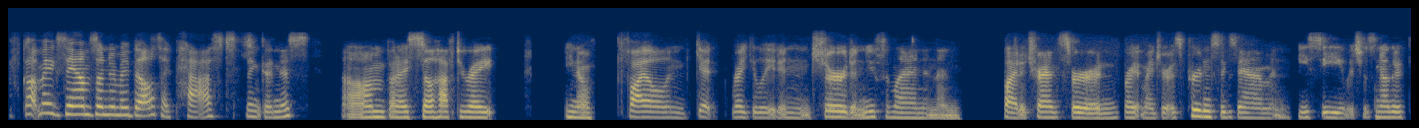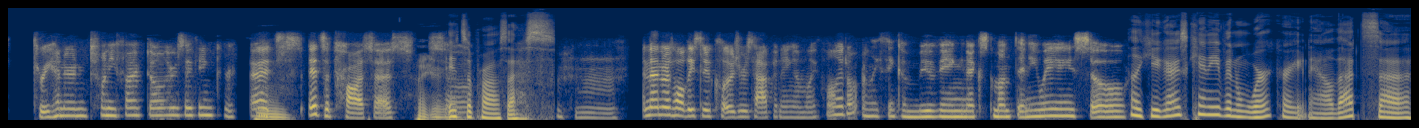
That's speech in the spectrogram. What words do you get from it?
I've got my exams under my belt. I passed, thank goodness. Um, but I still have to write, you know, file and get regulated and insured in Newfoundland, and then apply to transfer and write my jurisprudence exam in BC, which is another three hundred and twenty-five dollars, I think. Or, It's it's a process. I hear you. It's a process. hmm And then with all these new closures happening, I'm like, well, I don't really think I'm moving next month anyway. So Like you guys can't even work right now. That's uh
